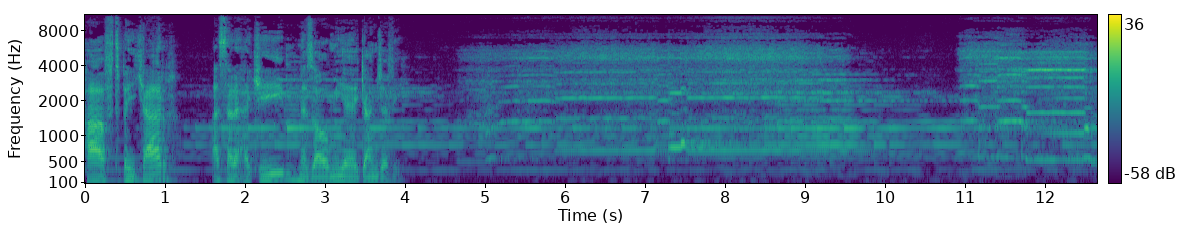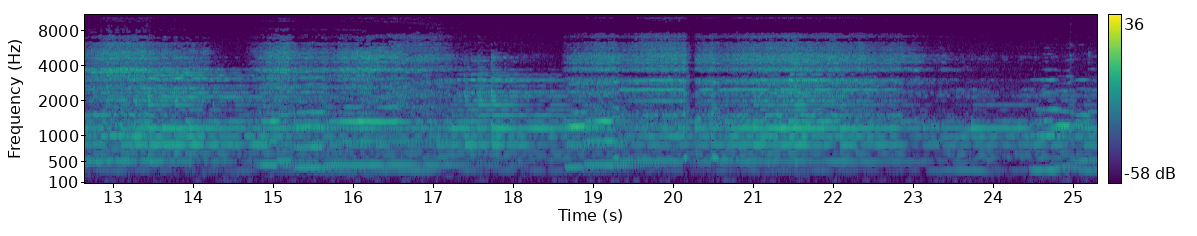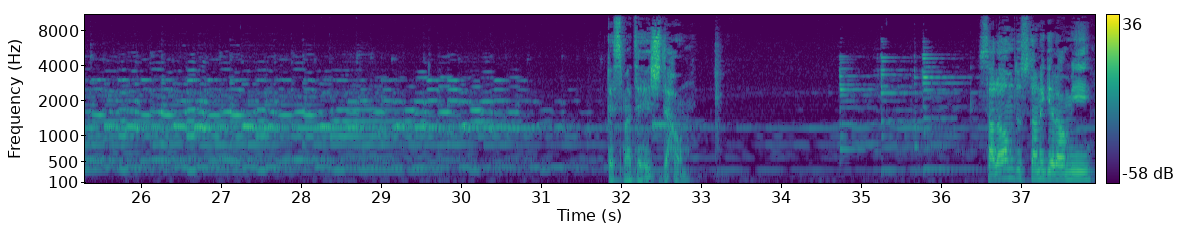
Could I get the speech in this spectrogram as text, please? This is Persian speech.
هفت پیکر اثر حکیم نظامی گنجوی. قسمت هجدهم. سلام دوستان گرامی.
